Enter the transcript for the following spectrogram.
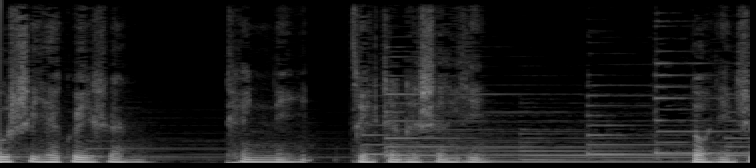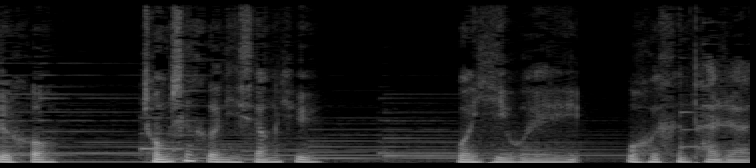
都市夜归人，听你最真的声音。多年之后，重新和你相遇，我以为我会很坦然，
